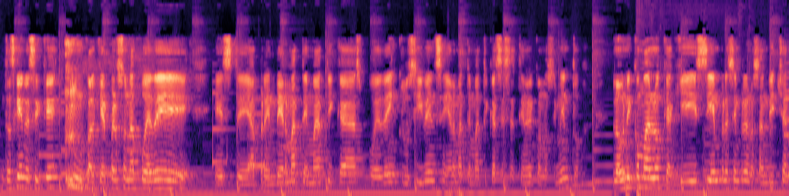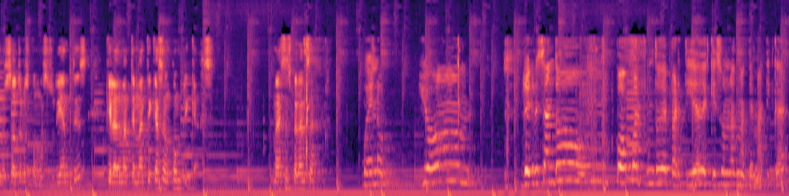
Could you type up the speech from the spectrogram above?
Entonces quiere decir que cualquier persona puede este, aprender matemáticas, puede inclusive enseñar matemáticas si se tiene el conocimiento. Lo único malo que aquí siempre, siempre nos han dicho a nosotros como estudiantes, que las matemáticas son complicadas. Maestra Esperanza. Bueno, yo regresando un poco al punto de partida de qué son las matemáticas,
